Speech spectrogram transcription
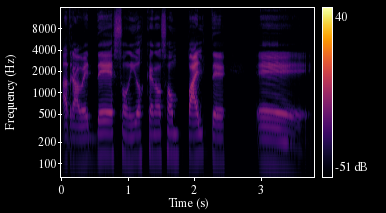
a través de sonidos que no son parte eh,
